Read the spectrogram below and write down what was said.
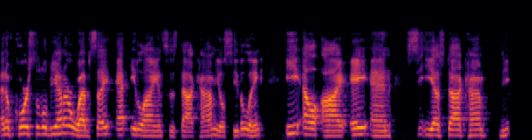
And of course, it'll be on our website at eliances.com. You'll see the link, E L I A N C E S.com, the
